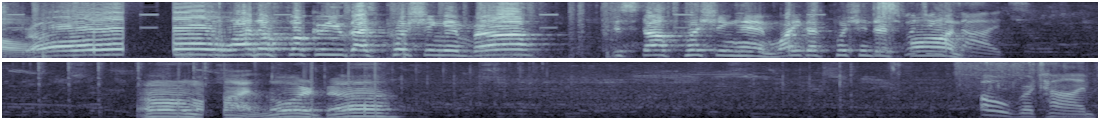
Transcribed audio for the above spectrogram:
Oh. Bro! Oh, why the fuck are you guys pushing him, bro? Just stop pushing him. Why are you guys pushing their spawn? sides. Oh my lord, bro. Overtime.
